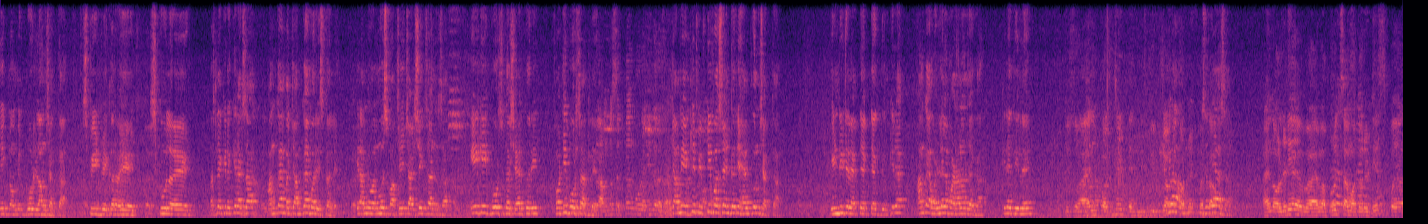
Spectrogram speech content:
एक नॉर्मल बोर्ड लावंक शकता. Speed breaker ahead school ahead असले कितें कित्याक आसा आमकांय मातशें आमकांय बरें दिसतलें. कित्याक आमी ऑलमोस्ट म्हापशे चारशेक जाण आसा एक एक बोर्ड सुद्दां शेअर करीत फोर्टी बोर्ड्स जातले म्हणजे आमी एटली फिफ्टी पर्सेंट तरी हेल्प करूंक शकता. इंडिविज्युअल एकटे एकट्याक दिवन कित्याक आमकां व्हडलें पडना तेका कितें दिलें? सगळें आसा हांवें ऑलरेडी हांवें अप्रोच सम ऑथॉरिटीज पळया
